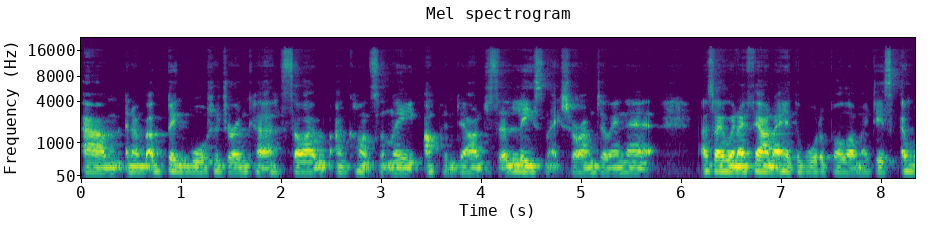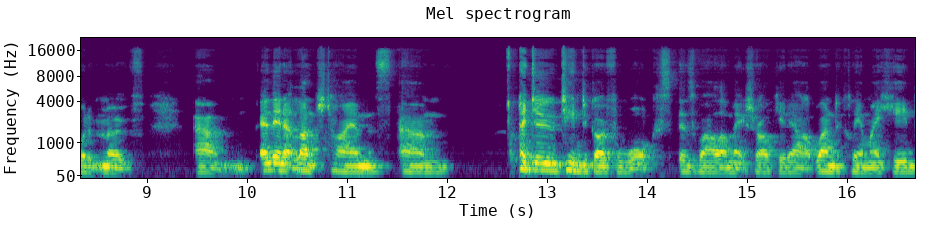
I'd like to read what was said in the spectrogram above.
Um, and I'm a big water drinker, so I'm I'm constantly up and down, just at least make sure I'm doing that. As I when I found I had the water bottle on my desk, I wouldn't move. Um, and then at lunch times, um, I do tend to go for walks as well. I'll make sure I'll get out one to clear my head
